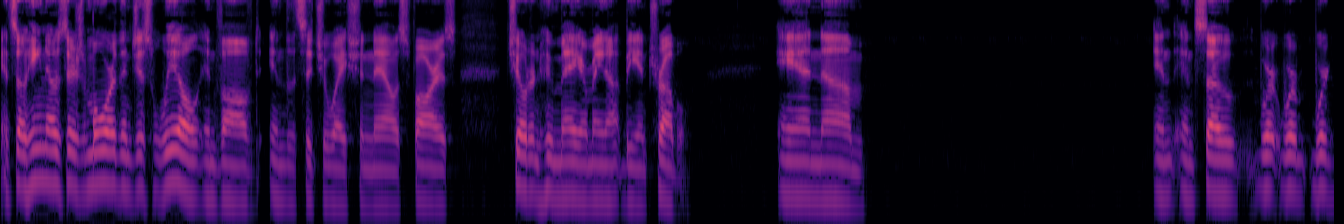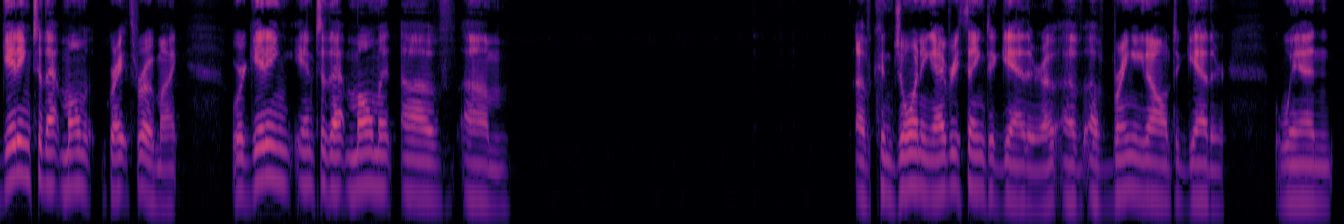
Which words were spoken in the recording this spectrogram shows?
and so he knows there's more than just Will involved in the situation now, as far as children who may or may not be in trouble. And um, and and so we're we're we're getting to that moment. Great throw, Mike. We're getting into that moment of um, of conjoining everything together, of of bringing it all together when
